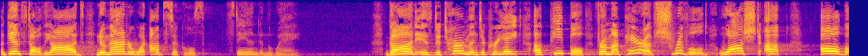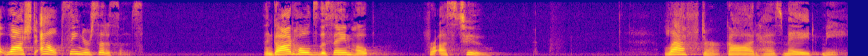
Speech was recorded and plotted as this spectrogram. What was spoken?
against all the odds, no matter what obstacles stand in the way. God is determined to create a people from a pair of shriveled, washed up, all but washed out senior citizens. And God holds the same hope for us too. Laughter, God has made me.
